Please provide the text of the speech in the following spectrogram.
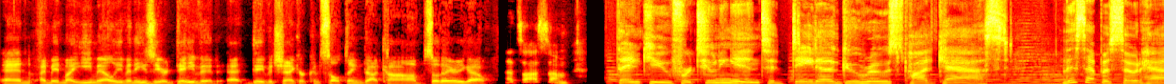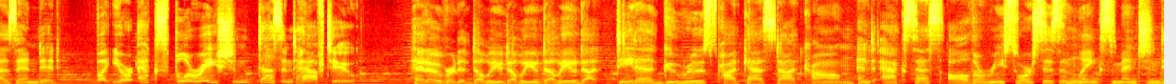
And I made my email even easier, david at davidshankerconsulting.com. So there you go. That's awesome. Thank you for tuning in to Data Gurus Podcast. This episode has ended, but your exploration doesn't have to. Head over to www.dataguruspodcast.com and access all the resources and links mentioned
